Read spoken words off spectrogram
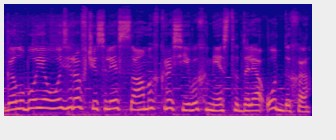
Голубое озеро в числе самых красивых мест для отдыха.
